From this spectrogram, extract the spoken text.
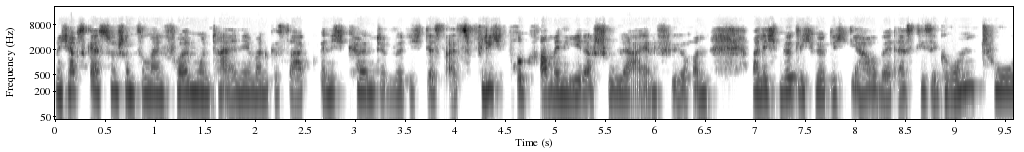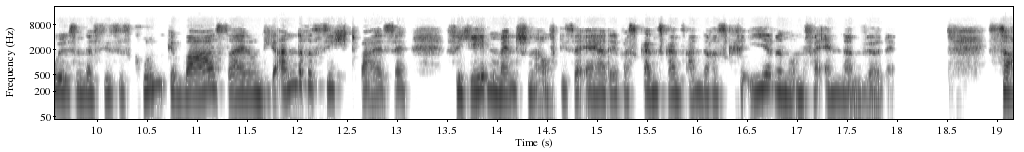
ich habe es gestern schon zu meinen Vollmondteilnehmern gesagt, wenn ich könnte, würde ich das als Pflichtprogramm in jeder Schule einführen, weil ich wirklich, wirklich glaube, dass diese Grundtools und dass dieses Grundgewahrsein und die andere Sichtweise für jeden Menschen auf dieser Erde was ganz, ganz anderes kreieren und verändern würde. So,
